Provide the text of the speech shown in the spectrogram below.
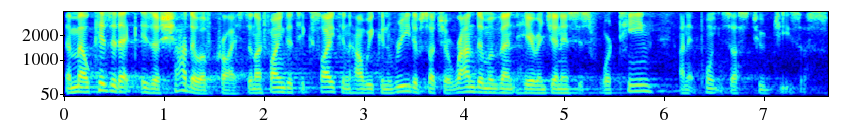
And Melchizedek is a shadow of Christ, and I find it exciting how we can read of such a random event here in Genesis 14, and it points us to Jesus.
